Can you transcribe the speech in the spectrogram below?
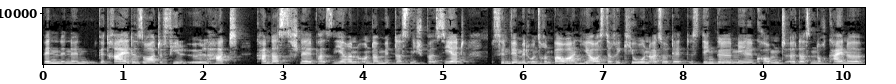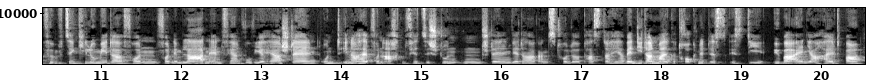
wenn eine Getreidesorte viel Öl hat, kann das schnell passieren. Und damit das nicht passiert, sind wir mit unseren Bauern hier aus der Region, also das Dinkelmehl kommt, äh, das sind noch keine 15 Kilometer von, von dem Laden entfernt, wo wir herstellen. Und innerhalb von 48 Stunden stellen wir da ganz tolle Pasta her. Wenn die dann mal getrocknet ist, ist die über ein Jahr haltbar.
